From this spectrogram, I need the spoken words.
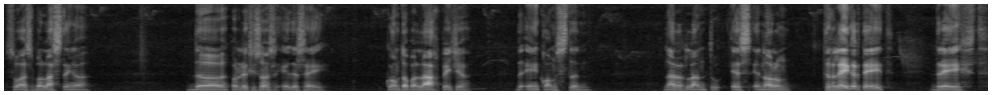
zoals belastingen. De productie, zoals ik eerder zei, komt op een laag pitje. De inkomsten naar het land toe is enorm. Tegelijkertijd dreigt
